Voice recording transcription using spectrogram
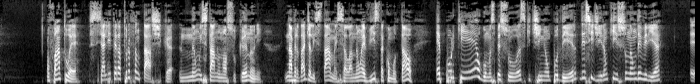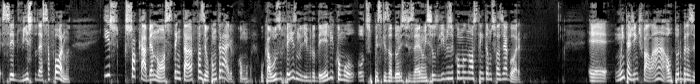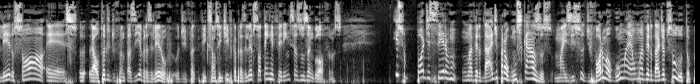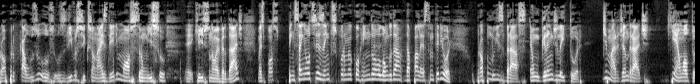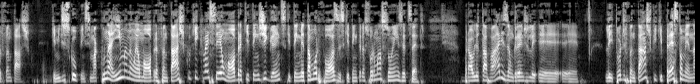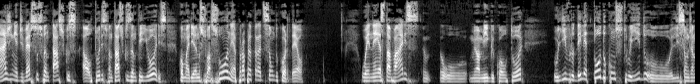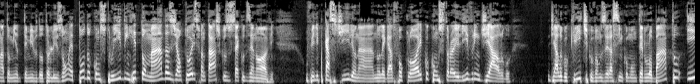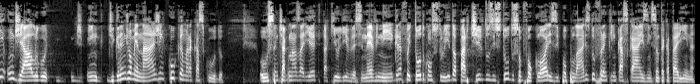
o fato é, se a literatura fantástica não está no nosso cânone, na verdade ela está, mas se ela não é vista como tal, é porque algumas pessoas que tinham poder decidiram que isso não deveria é, ser visto dessa forma. Isso só cabe a nós tentar fazer o contrário, como o Causo fez no livro dele, como outros pesquisadores fizeram em seus livros e como nós tentamos fazer agora. É, muita gente fala, ah, autor brasileiro só, é, é autor de fantasia brasileiro, ou de ficção científica brasileiro, só tem referências dos anglófonos. Isso pode ser uma verdade para alguns casos, mas isso de forma alguma é uma verdade absoluta. O próprio Causo, os, os livros ficcionais dele mostram isso, é, que isso não é verdade, mas posso pensar em outros exemplos que foram ocorrendo ao longo da, da palestra anterior. O próprio Luiz Braz é um grande leitor de Mário de Andrade, que é um autor fantástico. Que me desculpem, se Macunaíma não é uma obra fantástica, o que, que vai ser? Uma obra que tem gigantes, que tem metamorfoses, que tem transformações, etc. Braulio Tavares é um grande é, é, leitor de fantástico e que presta homenagem a diversos fantásticos, autores fantásticos anteriores, como Ariano Suassuna e a própria tradição do cordel. O Enéas Tavares, o meu amigo e coautor, o livro dele é todo construído, o Lição de Anatomia do Temível Dr. Luizon, é todo construído em retomadas de autores fantásticos do século XIX. O Felipe Castilho, na, no legado folclórico, constrói o livro em diálogo diálogo crítico, vamos dizer assim, com Monteiro Lobato, e um diálogo de, de grande homenagem com Câmara Cascudo. O Santiago Nazarian, que está aqui o livro, esse Neve Negra, foi todo construído a partir dos estudos sobre folclores e populares do Franklin Cascais, em Santa Catarina.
